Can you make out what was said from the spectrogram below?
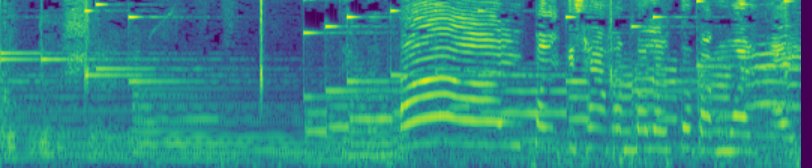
Lascot daw siya. Ay! Pag-isahan ba lang to pang one eye?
